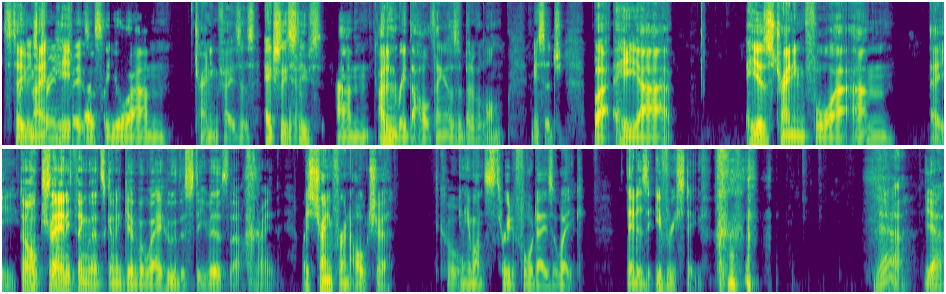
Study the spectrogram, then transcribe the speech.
Steve, these mate, training phases. for your um training phases. Actually, Yeah. Steve's um I didn't read the whole thing. It was a bit of a long message, but he uh he is training for um a Don't ultra. say anything that's gonna give away who the Steve is, though. Right? He's training for an ultra, Cool. and he wants three to four days a week. That is every Steve. Yeah. Yeah.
